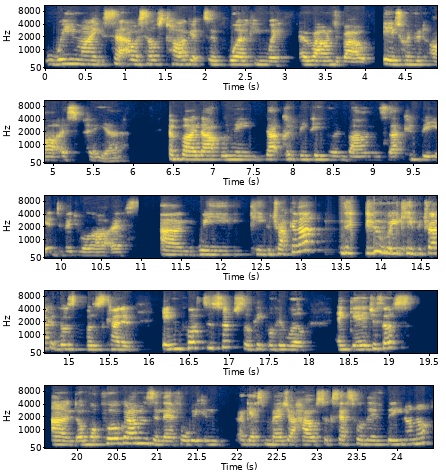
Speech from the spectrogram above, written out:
we might set ourselves targets of working with around about 800 artists per year. And by that, we mean that could be people in bands, that could be individual artists. And we keep a track of that. we keep a track of those, those kind of inputs and such. So people who will engage with us and on what programs, and therefore we can, I guess, measure how successful they've been or not.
